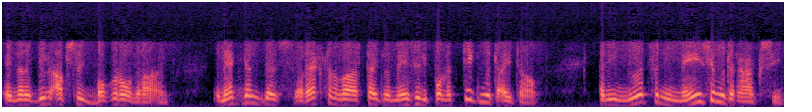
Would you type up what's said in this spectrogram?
en hulle doen absoluut bokkerrol daarin. En ek dink dis regtig waar tyd dat mense die politiek moet uithaal in die nood van die mense moet raak sien.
